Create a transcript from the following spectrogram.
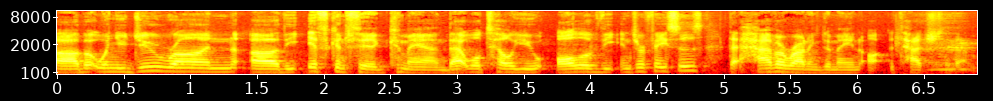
Uh, but when you do run uh, the ifconfig command, that will tell you all of the interfaces that have a routing domain attached to them.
